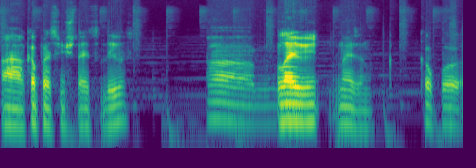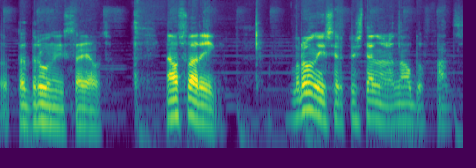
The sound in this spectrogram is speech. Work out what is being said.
À, kāpēc viņš teica divas? Um, Lai viņš, nezinu, kaut ko tad Runijs sajauc. Nav svarīgi. Runīs ir Kristiāna Ronaldu fans.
